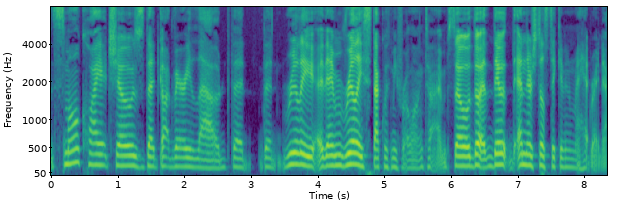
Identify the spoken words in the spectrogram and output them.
small quiet shows that got very loud that that really they really stuck with me for a long time. So the they, and they're still sticking in my head right now.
